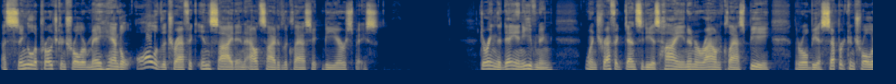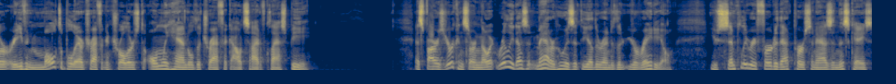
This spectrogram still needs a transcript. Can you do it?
a single approach controller may handle all of the traffic inside and outside of the Class B airspace. During the day and evening, when traffic density is high in and around Class B, there will be a separate controller or even multiple air traffic controllers to only handle the traffic outside of Class B. As far as you're concerned, though, it really doesn't matter who is at the other end of the, your radio. You simply refer to that person as, in this case,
